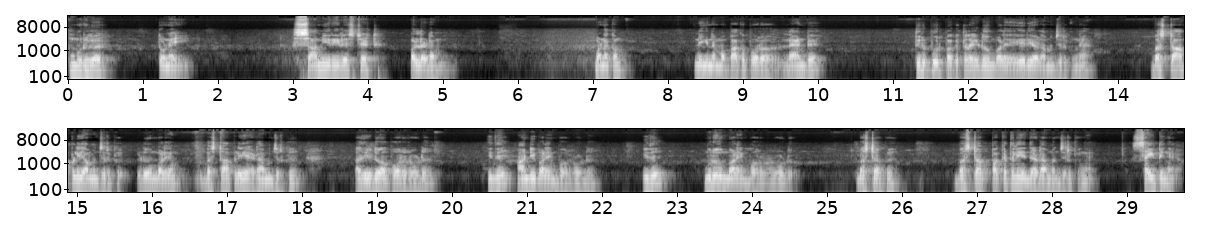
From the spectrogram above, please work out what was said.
முருகர் துணை. சாமி ரியல் எஸ்டேட் பல்லடம். வணக்கம். நீங்கள் நம்ம பார்க்க போகிற லேண்டு திருப்பூர் பக்கத்தில் இடுவம்பாளையம் ஏரியாவில் அமைஞ்சிருக்குங்க. பஸ் ஸ்டாப்லேயே அமைஞ்சிருக்கு. இடுவம்பாளையம் பஸ் ஸ்டாப்லேயே இடம் அமைஞ்சிருக்கு. அது இடுவா போகிற ரோடு இது ஆண்டிபாளையம் போகிற ரோடு இது முருகம்பாளையம் போகிற road bus stop bus stop பக்கத்துலேயே இந்த இடம் அமைஞ்சிருக்குங்க. சைட்டுங்க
